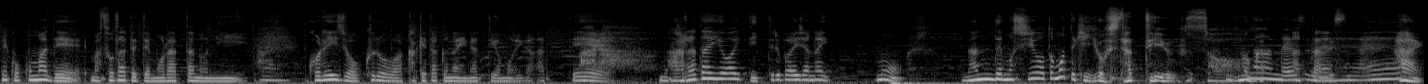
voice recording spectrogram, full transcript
でここまで、まあ、育ててもらったのにはい。これ以上苦労はかけたくないなっていう思いがあってあもうはい体弱いって言ってる場合じゃない、もう何でもしようと思って起業したっていうそうなんですのがあったんですね。はい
